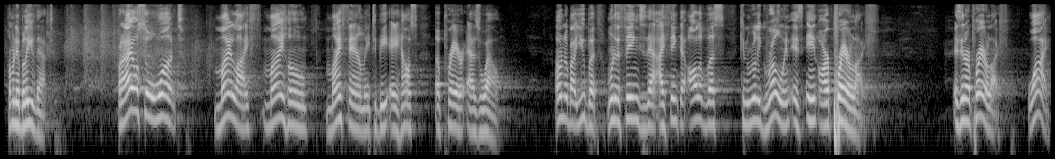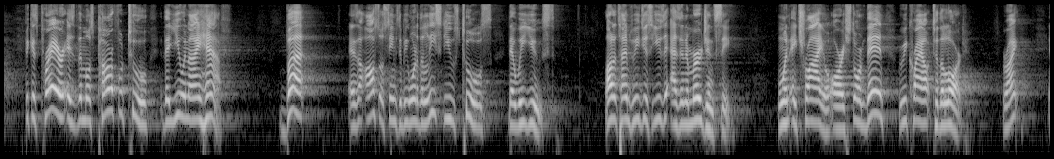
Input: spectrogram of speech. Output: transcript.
How many believe that? But I also want my life, my home, my family to be a house of prayer as well. I don't know about you, but one of the things that I think that all of us can really grow in is in our prayer life. Is in our prayer life. Why? Because prayer is the most powerful tool that you and I have. But it also seems to be one of the least used tools that we use. A lot of times we just use it as an emergency when a trial or a storm, then we cry out to the Lord, right?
